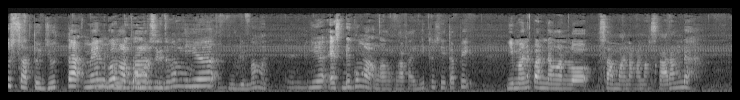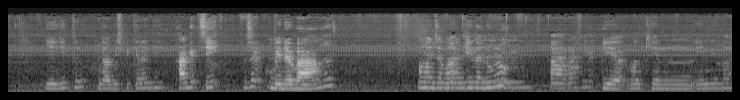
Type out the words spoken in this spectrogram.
satu juta men gue nggak pernah segitu kan iya gede banget. Iya SD gue nggak nggak kayak gitu sih tapi gimana pandangan lo sama anak-anak sekarang dah Ya gitu, nggak habis pikir aja. Kaget sih. Maksudnya beda banget sama zaman Makin kita dulu. Parah ya. Iya, makin inilah.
